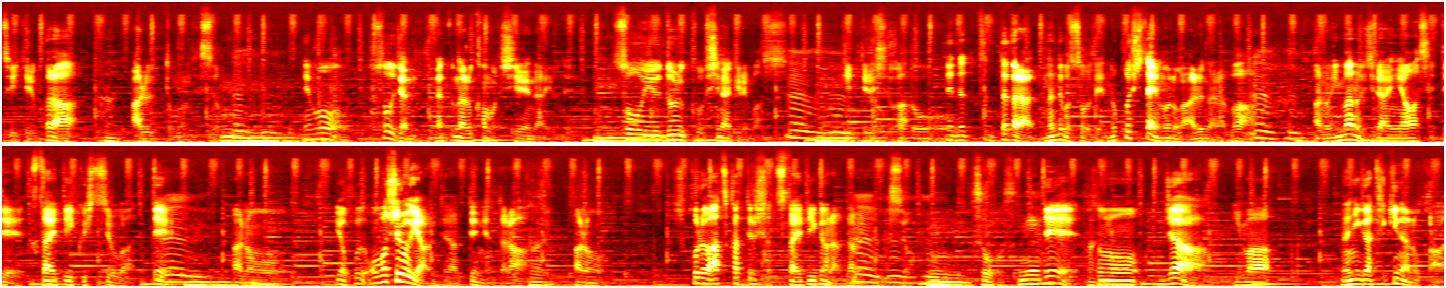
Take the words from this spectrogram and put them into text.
ついてるからあると思うんですよ。でもそうじゃなくなるかもしれないよね。そういう努力をしなければ切ってる人が。でだから何でもそうで残したいものがあるならば、あの今の時代に合わせて伝えていく必要があって、あのいやこれ面白いやんってなってんやったら、はい、あのこれを扱ってる人は伝えていかなダメなんですよ。うん、そうですね。で、はい、そのじゃあ今何が敵なのか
